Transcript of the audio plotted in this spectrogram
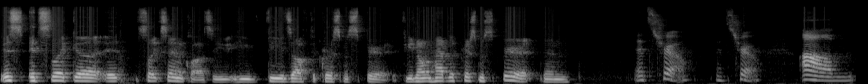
It's it's like uh it's like Santa Claus. He he feeds off the Christmas spirit. If you don't have the Christmas spirit, then It's true. It's true. Um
